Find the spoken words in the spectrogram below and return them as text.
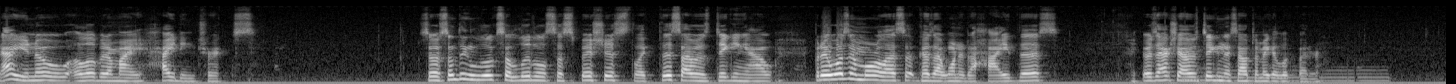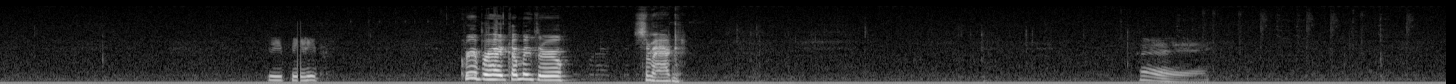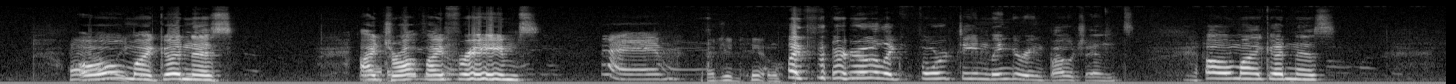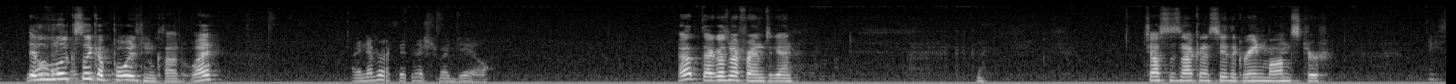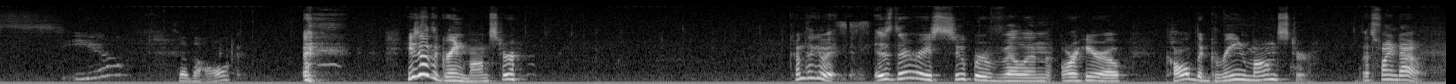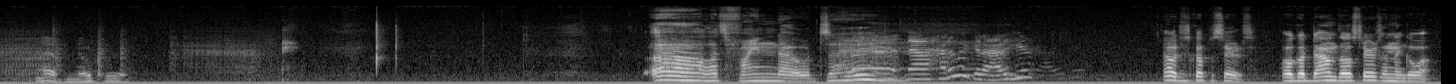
now you know a little bit of my hiding tricks. So if something looks a little suspicious, like this I was digging out, but it wasn't more or less because I wanted to hide this. It was actually I was digging this out to make it look better. Beep beep. Creeper head coming through. Smack. Hey. Hey, Oh Ollie, my goodness. I dropped my frames. Hey. What'd you do? I threw like 14 lingering potions. Oh my goodness. It You know what I looks like a never finished? poison cloud. What? I never finished my jail. Oh, there goes my frames again. Chelsea's not gonna see the green monster. Is you? So the Hulk? He's not the green monster. Come think of it. Is there a super villain or hero called the Green Monster? Let's find out. I have no clue. Ah, let's find out. Uh, now, how do we get out of here? Oh, just go up the stairs. Oh, go down those stairs and then go up.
